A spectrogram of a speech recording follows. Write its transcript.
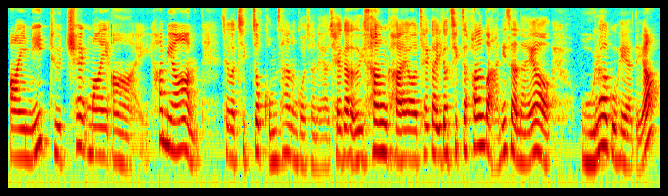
I need to check my eye 하면 제가 직접 검사하는 거잖아요. 제가 의상가요. 제가 이거 직접 하는 거 아니잖아요. 뭐라고 해야 돼요?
